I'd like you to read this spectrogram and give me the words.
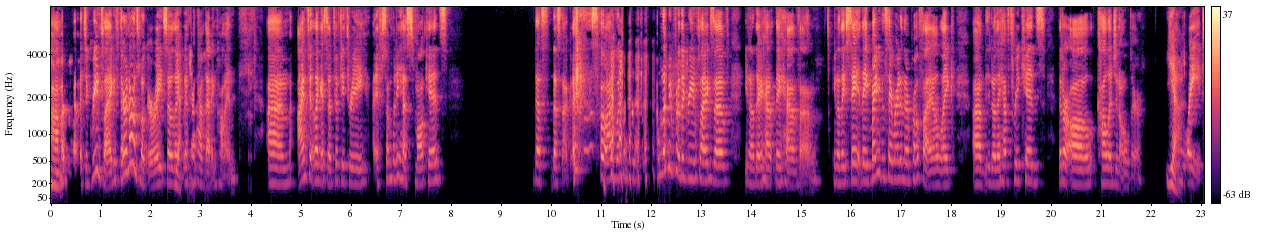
Um, Mhm. it's a green flag if they're a non-smoker, right? So like Yeah. if I have that in common. Um, I'm fit, like I said, 53. If somebody has small kids, that's that's not good. so I'm looking for I'm looking for the green flags of you know they have they have um, you know they say they might even say right in their profile like um, you know they have three kids that are all college and older. yeah. Great.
